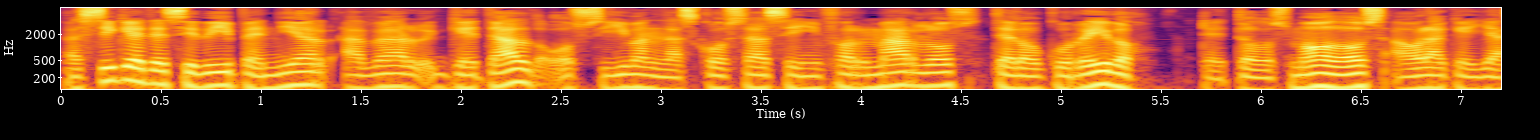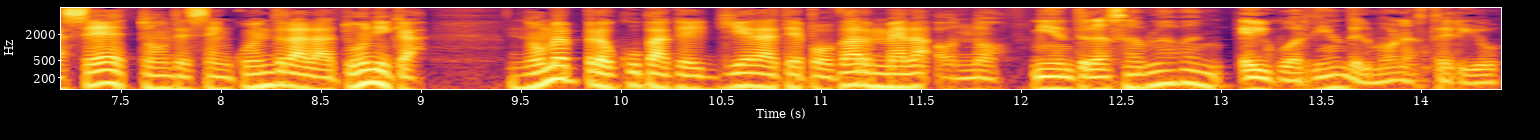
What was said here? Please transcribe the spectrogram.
Así que decidí venir a ver qué tal os iban las cosas e informarlos de lo ocurrido. De todos modos, ahora que ya sé dónde se encuentra la túnica, no me preocupa que quiera devolvérmela o no. Mientras hablaban, el guardián del monasterio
